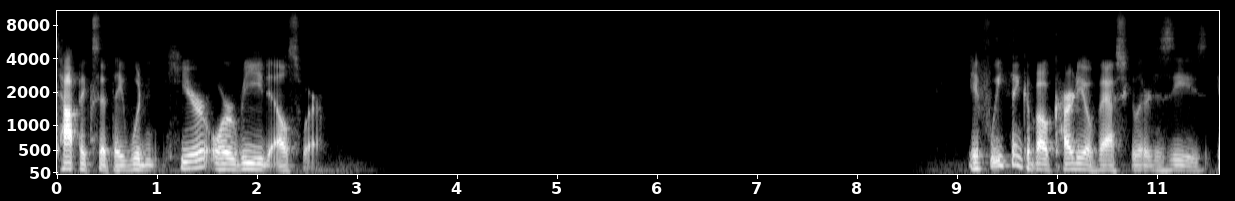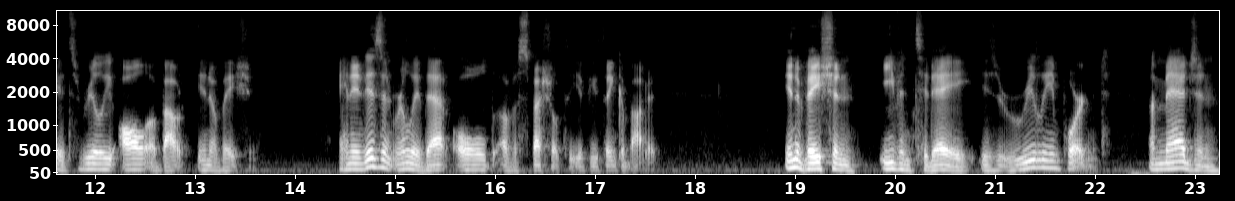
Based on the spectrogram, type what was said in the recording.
topics that they wouldn't hear or read elsewhere. If we think about cardiovascular disease, it's really all about innovation. And it isn't really that old of a specialty if you think about it. Innovation, even today, is really important. Imagine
